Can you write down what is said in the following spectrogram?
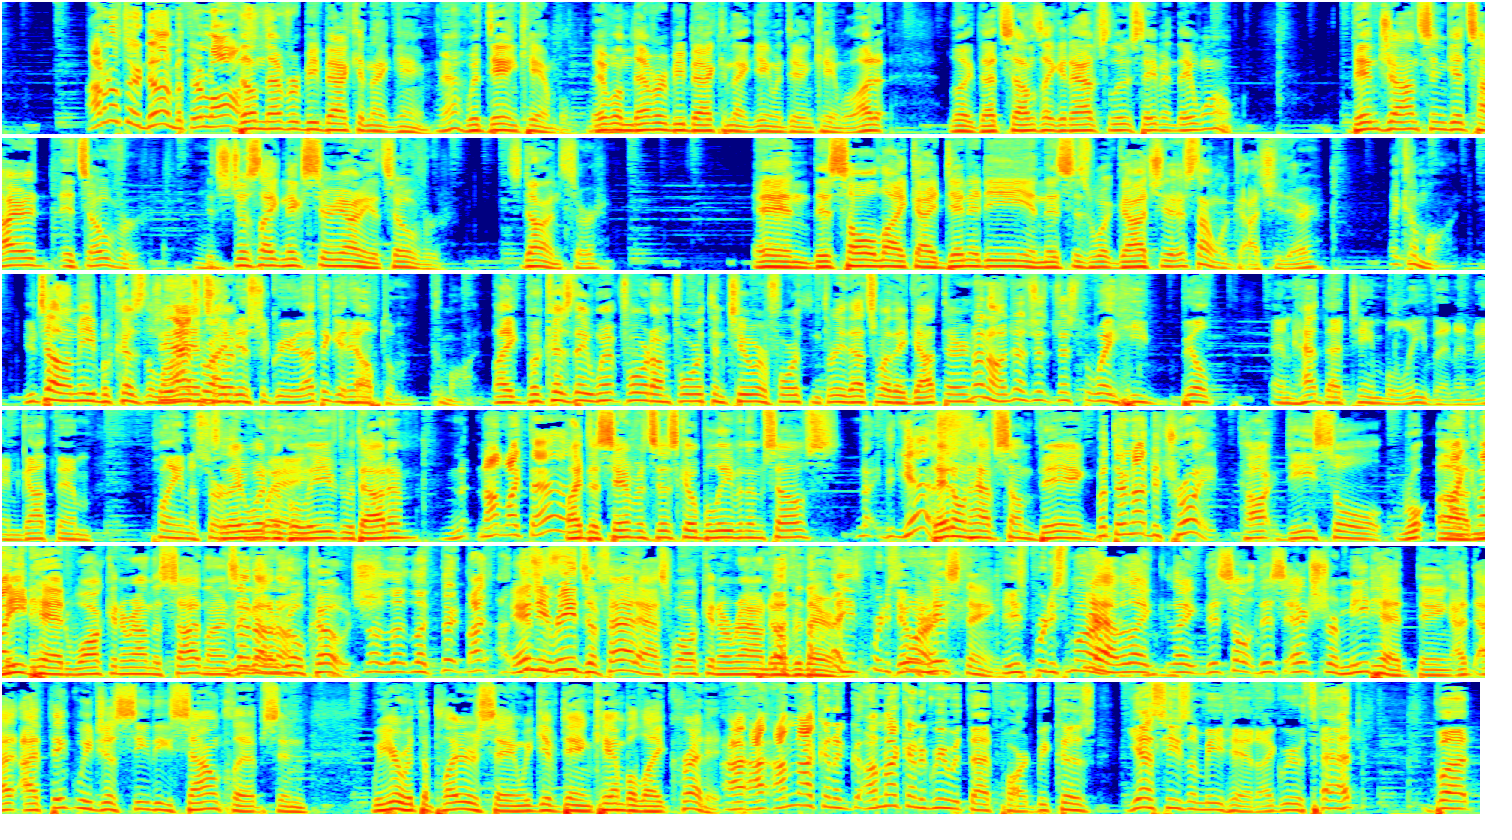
I don't know if they're done, but they're lost. They'll never be back in that game Yeah. with Dan Campbell. They will never be back in that game with Dan Campbell. I, look, that sounds like an absolute statement. They won't. Ben Johnson gets hired, it's over. It's just like Nick Sirianni. It's over. It's done, sir. And this whole like identity and this is what got you. It's not what got you there. Like, come on. You're telling me because the See, Lions that's where I disagree with. I think it helped them. come on, like because they went forward on fourth and two or fourth and three. That's why they got there. No, no, just just, just the way he built and had that team believing and, and got them playing a so certain they wouldn't have believed without him. N- not like that. Like does San Francisco believe in themselves? No, yes, They don't have some big but they're not Detroit. cock diesel uh, Like- like- meathead walking around the sidelines. No, they got no, a real coach. No, look, look I- Andy is- Reid's a fat ass walking around over there. He's pretty doing smart. his thing. He's pretty smart. Yeah, but like like this whole this extra meathead thing. I, I I think we just see these sound clips and we hear what the players say and we give Dan Campbell like credit. I, I, I'm not gonna I'm not gonna agree with that part because yes, he's a meathead. I agree with that, but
